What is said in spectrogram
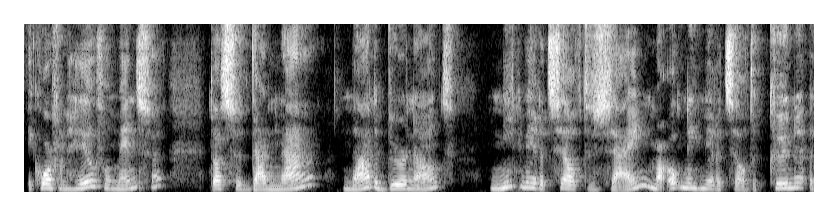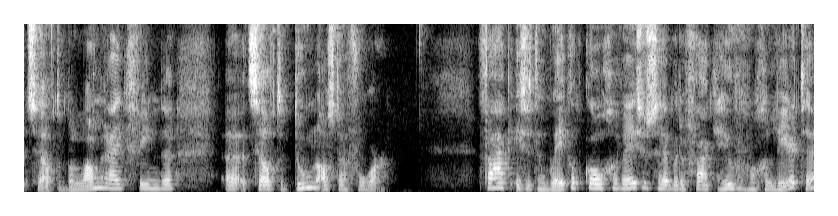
Ik hoor van heel veel mensen dat ze daarna, na de burn-out, niet meer hetzelfde zijn, maar ook niet meer hetzelfde kunnen, hetzelfde belangrijk vinden, hetzelfde doen als daarvoor. Vaak is het een wake-up call geweest, dus ze hebben er vaak heel veel van geleerd. Hè?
